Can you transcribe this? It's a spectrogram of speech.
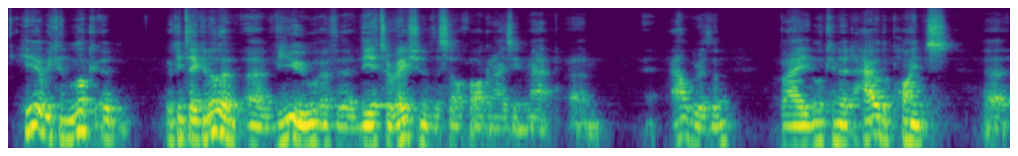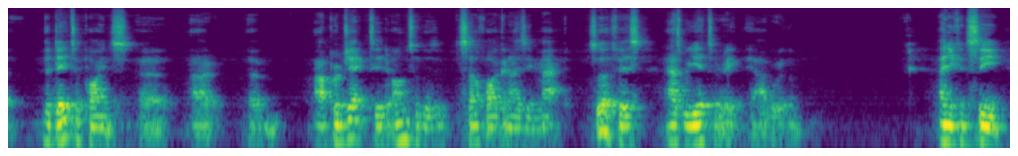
here we can look at we can take another uh, view of the, the, iteration of the self-organizing map um, algorithm by looking at how the points, uh, the data points, uh, are, um, are projected onto the self-organizing map surface as we iterate the algorithm. And you can see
